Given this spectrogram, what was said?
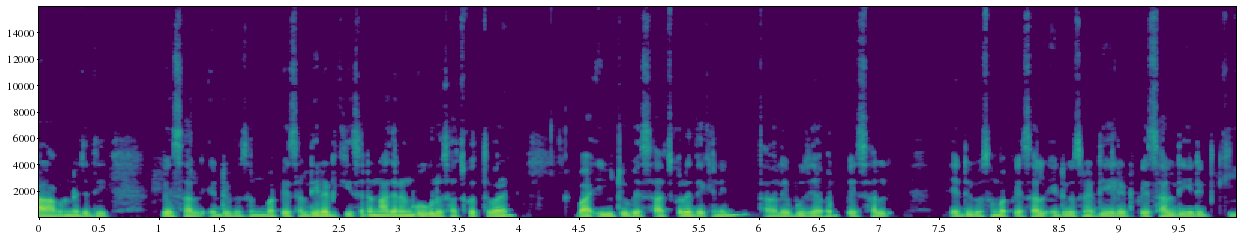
আর আপনারা যদি স্পেশাল এডুকেশন বা স্পেশাল ডিএলএড কী সেটা না জানেন গুগলে সার্চ করতে পারেন বা ইউটিউবে সার্চ করে দেখে নিন, তাহলেই বুঝে যাবেন স্পেশাল এডুকেশন বা স্পেশাল এডুকেশনের ডিএলএড স্পেশাল ডিএলএড কী?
